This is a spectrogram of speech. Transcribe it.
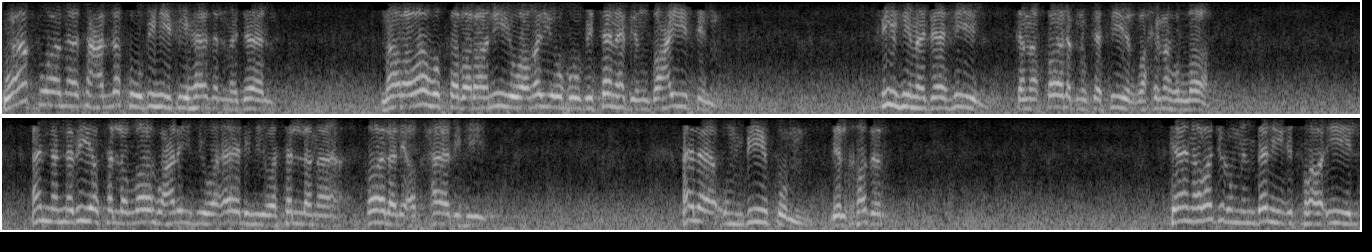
وأقوى ما تعلقوا به في هذا المجال ما رواه الطبراني وغيره بسند ضعيف فيه مجاهيل كما قال ابن كثير رحمه الله أن النبي صلى الله عليه وآله وسلم قال لأصحابه ألا أنبيكم بالخضر؟ كان رجل من بني إسرائيل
